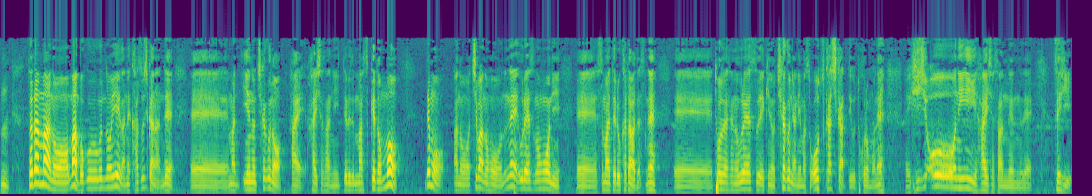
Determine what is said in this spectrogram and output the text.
うん。ただ、まあ、あの、まあ、僕の家がね、葛飾なんで、えーまあ、家の近くの、はい、歯医者さんに行ってますけども、でも、あの、千葉の方のね、浦安の方に、えー住まれてる方はですね、えー東西線の浦安駅の近くにあります大塚歯科っていうところもね、えー非常にいい歯医者さんなので、ぜひ、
